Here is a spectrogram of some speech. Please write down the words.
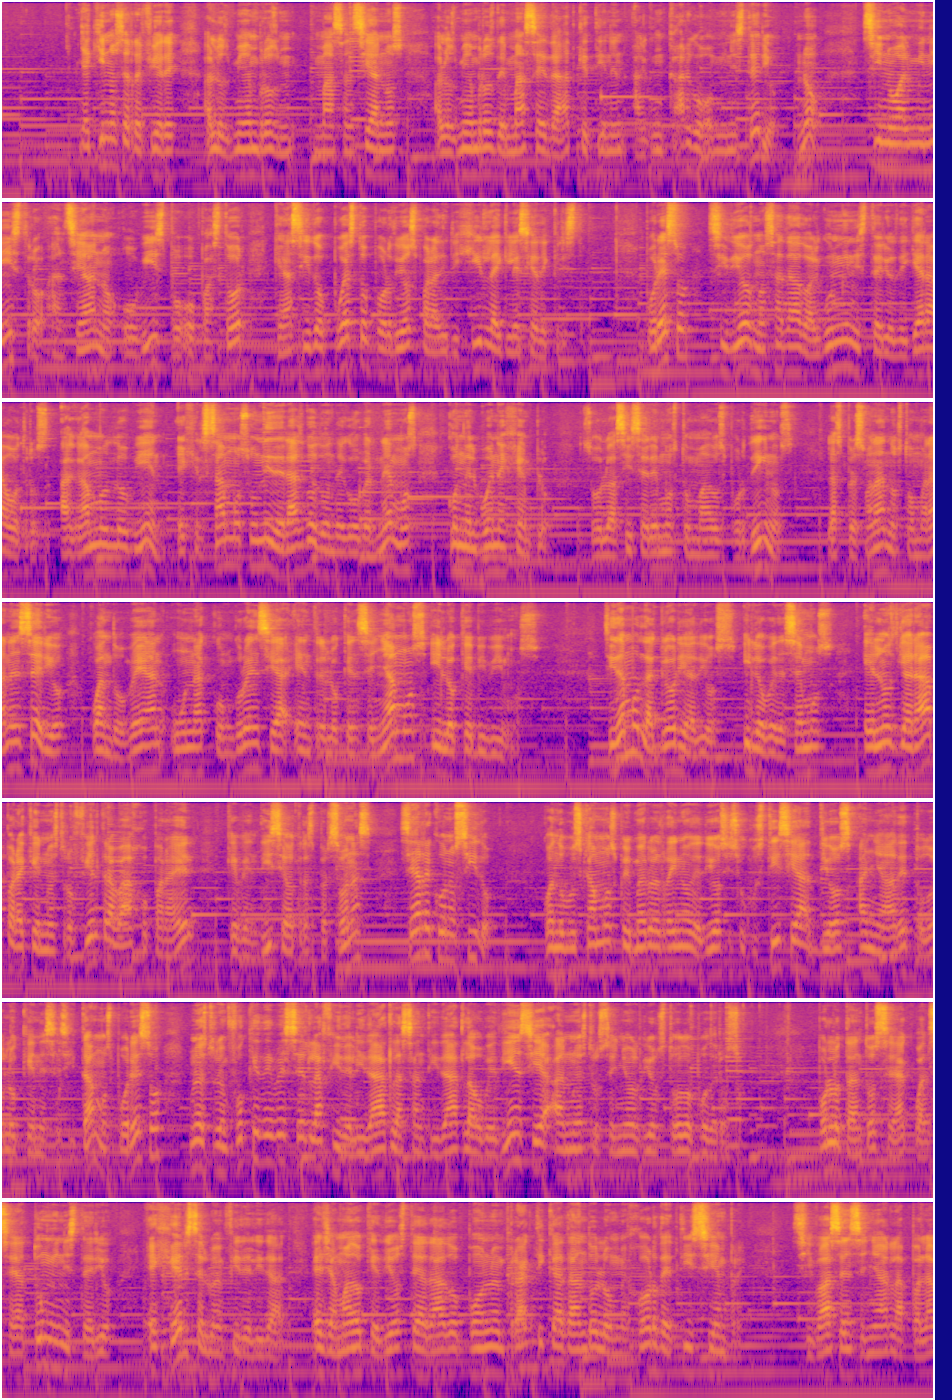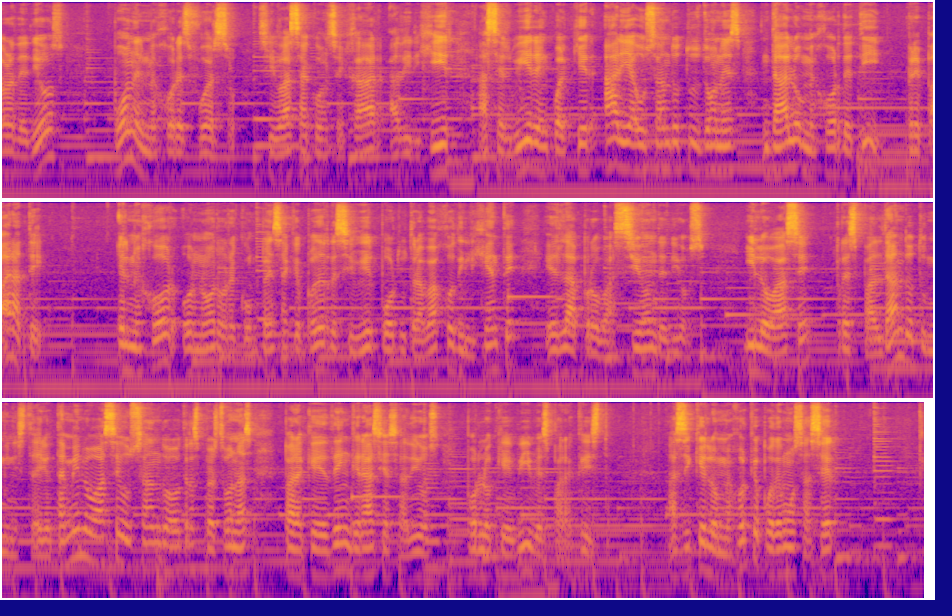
Y aquí no se refiere a los miembros más ancianos, a los miembros de más edad que tienen algún cargo o ministerio, no, sino al ministro, anciano, obispo o pastor que ha sido puesto por Dios para dirigir la iglesia de Cristo. Por eso, si Dios nos ha dado algún ministerio de guiar a otros, hagámoslo bien, ejerzamos un liderazgo donde gobernemos con el buen ejemplo. Solo así seremos tomados por dignos. Las personas nos tomarán en serio cuando vean una congruencia entre lo que enseñamos y lo que vivimos. Si damos la gloria a Dios y le obedecemos, Él nos guiará para que nuestro fiel trabajo para Él, que bendice a otras personas, sea reconocido. Cuando buscamos primero el reino de Dios y su justicia, Dios añade todo lo que necesitamos. Por eso, nuestro enfoque debe ser la fidelidad, la santidad, la obediencia a nuestro Señor Dios Todopoderoso. Por lo tanto, sea cual sea tu ministerio, ejércelo en fidelidad. El llamado que Dios te ha dado, ponlo en práctica dando lo mejor de ti siempre. Si vas a enseñar la palabra de Dios, pon el mejor esfuerzo. Si vas a aconsejar, a dirigir, a servir en cualquier área usando tus dones, da lo mejor de ti. Prepárate. El mejor honor o recompensa que puedes recibir por tu trabajo diligente es la aprobación de Dios. Y lo hace respaldando tu ministerio. También lo hace usando a otras personas para que den gracias a Dios por lo que vives para Cristo. Así que lo mejor que podemos hacer,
